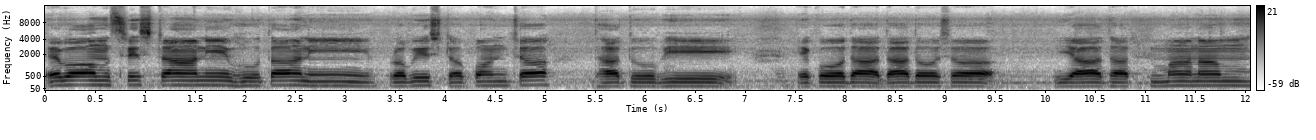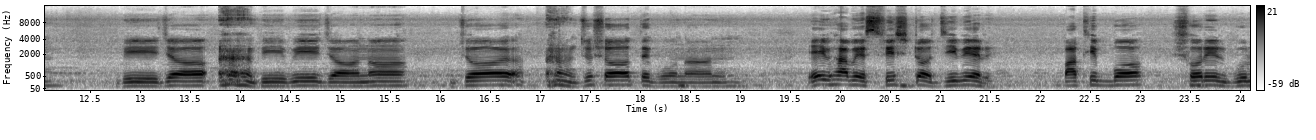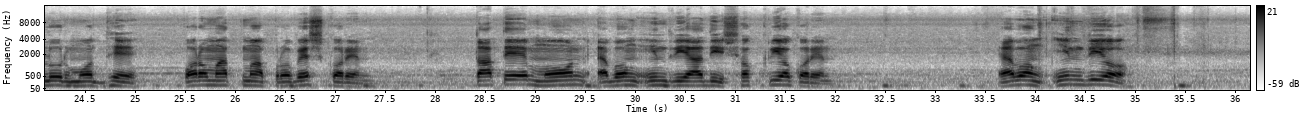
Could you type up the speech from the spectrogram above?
এবং সৃষ্টানি ভূতানি প্রবিষ্ট পঞ্চ ধাতুভি। একদা দ্বাদশ ইয়াধাত্মানাম বীজ বিবিজন জুষত গুণান। এইভাবে সৃষ্ট জীবের পার্থিব শরীরগুলোর মধ্যে পরমাত্মা প্রবেশ করেন। তাতে মন এবং ইন্দ্রিয়াদি সক্রিয় করেন এবং ইন্দ্রিয়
